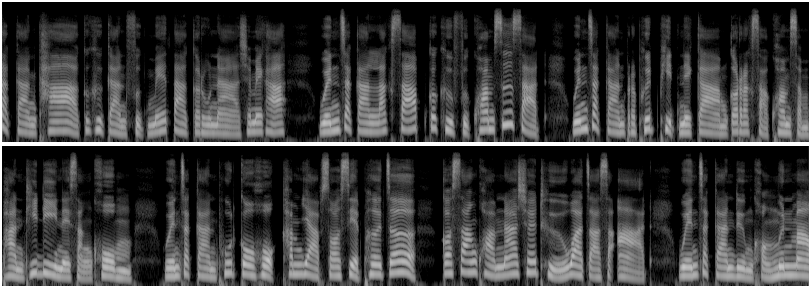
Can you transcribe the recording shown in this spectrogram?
จากการฆ่าก็คือการฝึกเมตตากรุณาใช่ไหมคะ เว้นจากการลักทรัพย์ก็คือฝึกความซื่อสัตย์ เว้นจากการประพฤติผิดในกาม ก็รักษาความสัมพันธ์ที่ดีในสังคม เว้นจากการพูดโกหกคำหยาบซอเสียดเพ้อเจ้อ ก็สร้างความน่าเชื่อถือวาจาสะอาด เว้นจากการดื่มของมึนเมา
